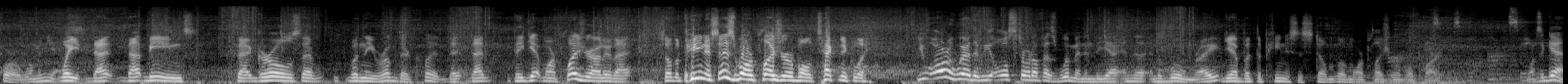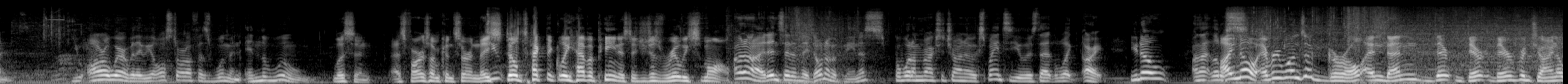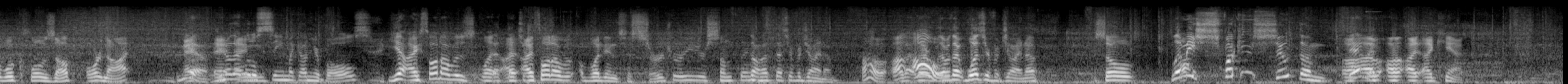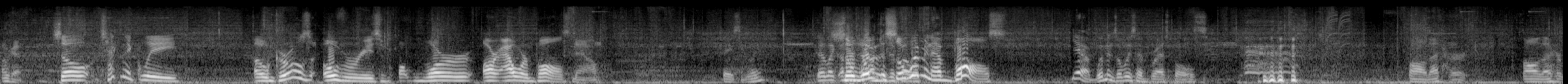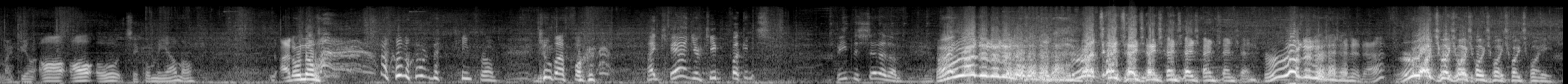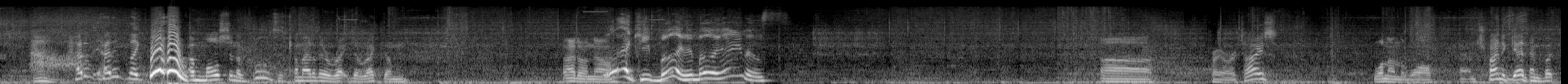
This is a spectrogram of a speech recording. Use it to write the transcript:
for a woman, yeah. Wait, that that means that girls that when they rub their clit, that, that they get more pleasure out of that. So the penis is more pleasurable technically. You are aware that we all start off as women in the uh, in the in the womb, right? Yeah, but the penis is still the more pleasurable part. Once again, you are aware that we all start off as women in the womb. Listen, as far as I'm concerned, they you- still technically have a penis. It's just really small. Oh no, I didn't say that they don't have a penis. But what I'm actually trying to explain to you is that like, all right, you know, on that little. I know everyone's a girl, and then their their their vagina will close up or not. Yeah, And- you know that little seam like on your balls? Yeah, I thought I was like That- I, I thought I was, went into surgery or something. No, that, that's your vagina. oh, uh, Oh, oh, that, that, was your vagina. so Let uh, me sh- fucking shoot them. Uh, it. I, I, I can't. Okay. So technically, a girl's ovaries were are our balls now. Basically, they're like So under- women, so women have balls. Yeah, women's always have breast balls. Oh, that hurt. Oh, that hurt my feeling. Oh, oh, oh, it tickled me, ammo. I don't know. I don't know where that came from. Kill that fucker. I can't. You keep fucking sh- beat the shit out of them. How did how did like emulsion of bullets just come out of their right the rectum? I don't know. I keep buying my anus. Uh, prioritize. One on the wall. I'm trying to get him, but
